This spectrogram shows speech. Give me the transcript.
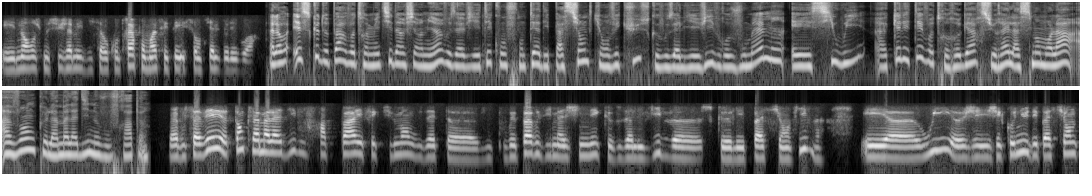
Et non, je me suis jamais dit ça. Au contraire, pour moi, c'était essentiel de les voir. Alors, est-ce que de par votre métier d'infirmière, vous aviez été confrontée à des patientes qui ont vécu ce que vous alliez vivre vous-même? Et si oui, euh, quel était votre regard sur elles à ce moment-là, avant que la maladie ne vous frappe? Bah, vous savez, tant que la maladie vous frappe pas, effectivement, vous êtes, euh, vous pouvez pas vous imaginer que vous allez vivre euh, ce que les patients vivent. Et euh, oui, euh, j'ai connu des patientes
